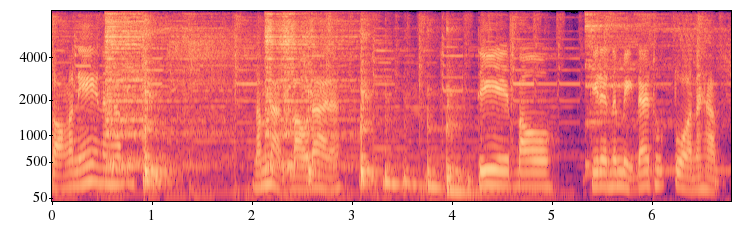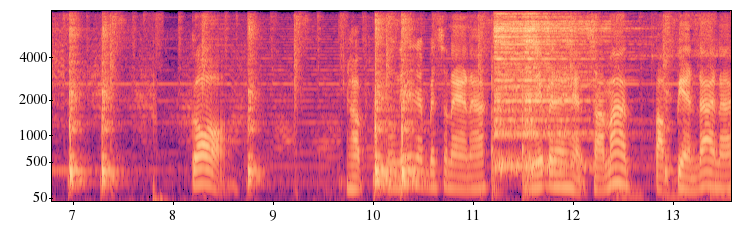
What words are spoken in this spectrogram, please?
สองอันนี้นะครับ น้ำหนักเบาได้นะ ตีเบาตีไดนามิกได้ทุกตัวนะครับ ก็ครับตรงนี้จะเป็นสแนร์นะอันนี้เป็นไฮแฮทสามารถปรับเปลี่ยนได้นะ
